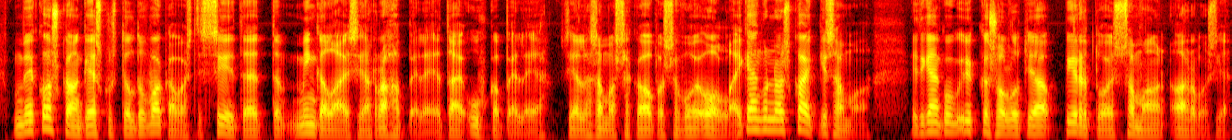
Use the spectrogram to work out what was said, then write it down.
Mutta me ei koskaan keskusteltu vakavasti siitä, että minkälaisia rahapelejä tai uhkapelejä siellä samassa kaupassa voi olla. Ikään kuin ne olisi kaikki samaa. Et ikään kuin ykkösolut ja pirtu olisi samaan arvoisia.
